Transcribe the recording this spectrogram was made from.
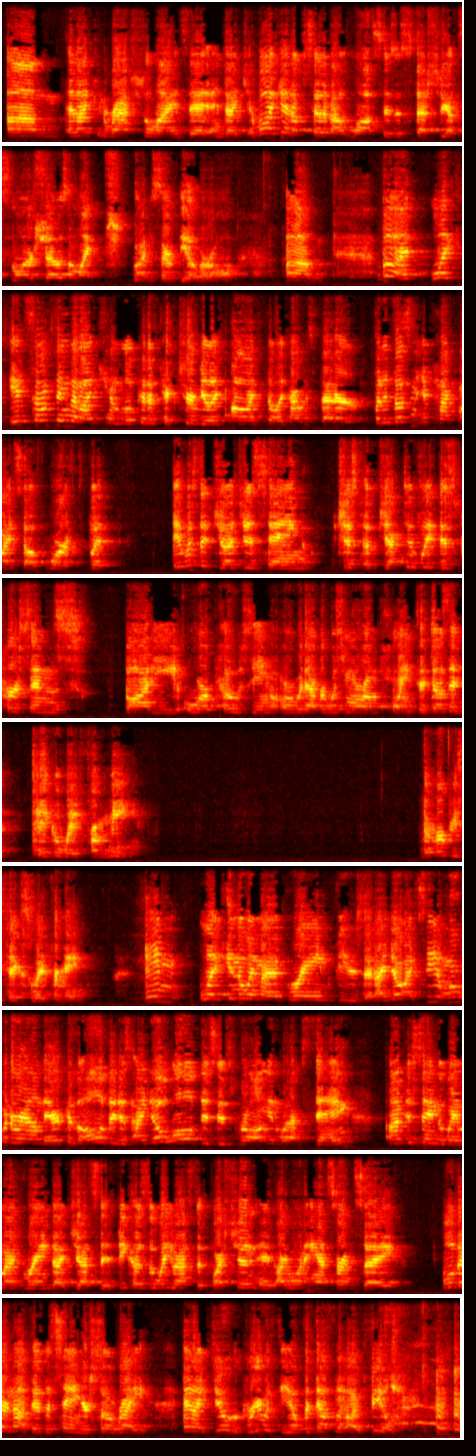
Um, and I can rationalize it and digest. Well, I get upset about losses, especially at smaller shows. I'm like, I deserve the overall. Um, but like, it's something that I can look at a picture and be like, oh, I feel like I was better. But it doesn't impact my self worth. But it was the judges saying, just objectively, this person's body or posing or whatever was more on point. It doesn't take away from me. The herpes takes away from me in like in the way my brain views it. I know I see it moving around there because all of it is. I know all of this is wrong in what I'm saying. I'm just saying the way my brain digests it because the way you ask the question, it, I want to answer and say, well, they're not. They're the same. You're so right. And I do agree with you, but that's not how I feel.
